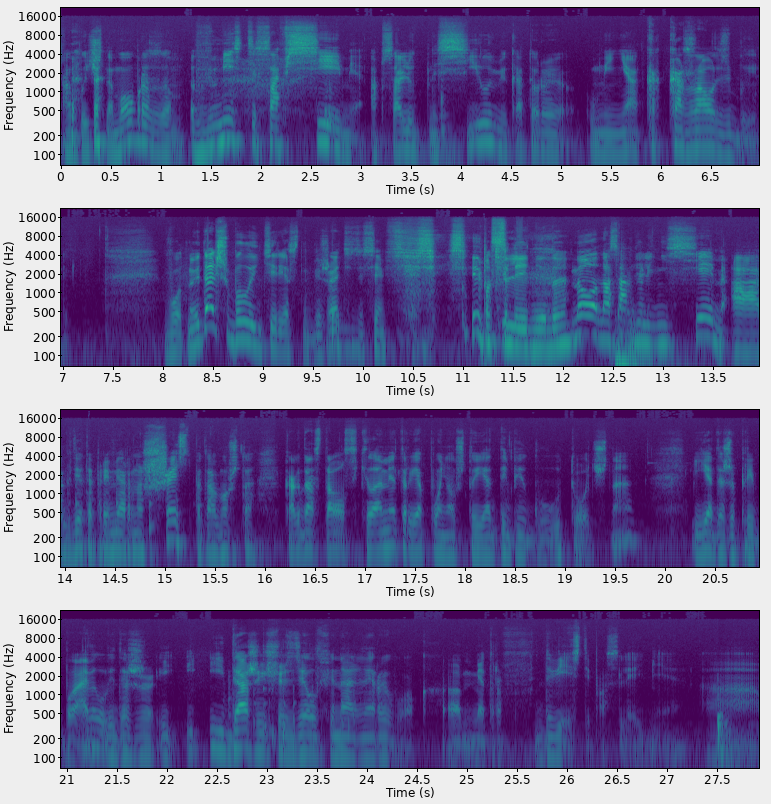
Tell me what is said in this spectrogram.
обычным образом, вместе со всеми абсолютно силами, которые у меня, как казалось, были. Вот. Ну и дальше было интересно бежать эти 7, 7 Последние, да? Но на самом деле не 7, а где-то примерно 6, потому что когда оставался километр, я понял, что я добегу точно. И я даже прибавил, и даже, и, и, и даже еще сделал финальный рывок. А, метров 200 последние. А,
